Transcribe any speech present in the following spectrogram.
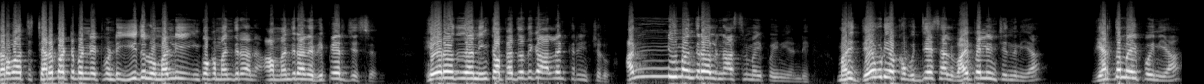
తర్వాత చెరబట్టబడినటువంటి ఈదులు మళ్ళీ ఇంకొక మందిరాన్ని ఆ మందిరాన్ని రిపేర్ చేశాడు హేరోదు దాన్ని ఇంకా పెద్దదిగా అలంకరించాడు. అన్ని మందిరాలు నాశనం అయిపోయినాయండి. మరి దేవుడి యొక్క ఉద్దేశాలు వైఫల్యం చెందినయా? వ్యర్థమైపోయినాయా?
